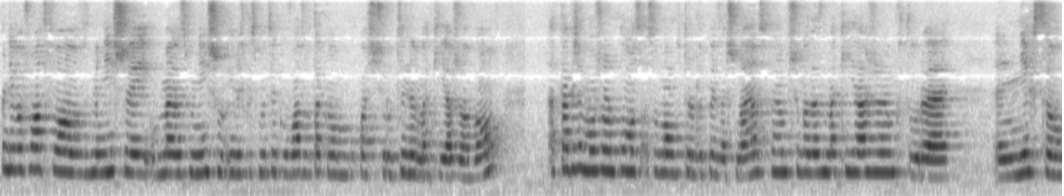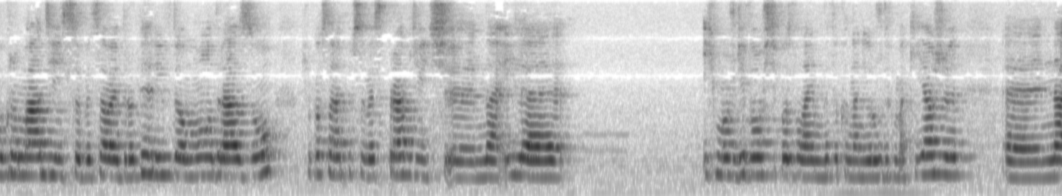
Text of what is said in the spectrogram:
ponieważ łatwo, w mniejszej, mając mniejszą ilość kosmetyków, łatwo taką popaść rutynę makijażową. A także możemy pomóc osobom, które dopiero zaczynają swoją przygodę z makijażem, które e, nie chcą gromadzić sobie całej drogerii w domu od razu, tylko chcą najpierw sobie sprawdzić, e, na ile ich możliwości pozwalają im na wykonanie różnych makijaży, e, na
